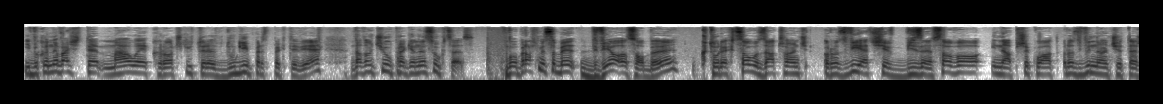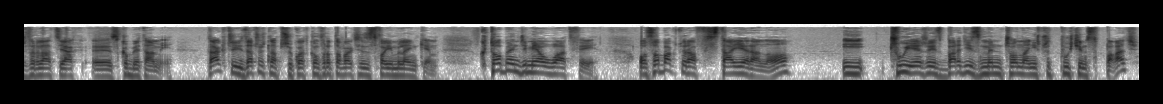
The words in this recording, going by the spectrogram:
i wykonywać wykonywać te małe kroczki, które w długiej perspektywie dadzą Ci upragniony sukces. Wyobraźmy sobie dwie osoby, które chcą zacząć rozwijać się biznesowo i na przykład rozwinąć się też w relacjach e, z kobietami. Tak? Czyli zacząć na przykład konfrontować się ze swoim lękiem. Kto będzie miał łatwiej? Osoba, która wstaje rano i czuje, że jest bardziej zmęczona niż przed pójściem spać,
